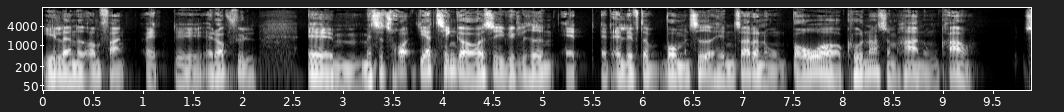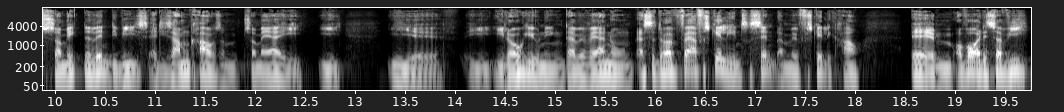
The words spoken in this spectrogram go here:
i et eller andet omfang at, øh, at opfylde. Øh, men så tror jeg tænker også i virkeligheden, at, at alt efter hvor man sidder henne, så er der nogle borgere og kunder, som har nogle krav, som ikke nødvendigvis er de samme krav, som, som er i, i, i, øh, i, i lovgivningen. Der vil være nogle, altså der vil være forskellige interessenter med forskellige krav. Øhm, og hvor er det så, vi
